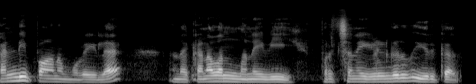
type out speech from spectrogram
கண்டிப்பான முறையில் அந்த கணவன் மனைவி பிரச்சனைகள்ங்கிறது இருக்காது.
